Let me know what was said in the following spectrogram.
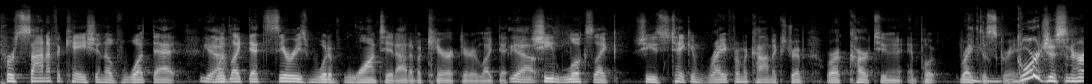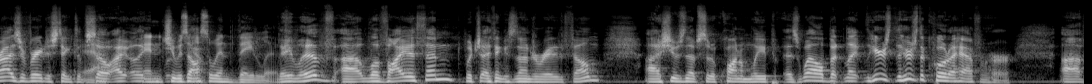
personification of what that Yeah. what like that series would have wanted out of a character like that. Yeah. She looks like she's taken right from a comic strip or a cartoon and put right to screen. gorgeous, and her eyes are very distinctive. Yeah. So I like, and she was yeah. also in They Live. They Live, uh, Leviathan, which I think is an underrated film. Uh, she was in an episode of Quantum Leap as well. But like, here's the, here's the quote I have from her. Uh,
